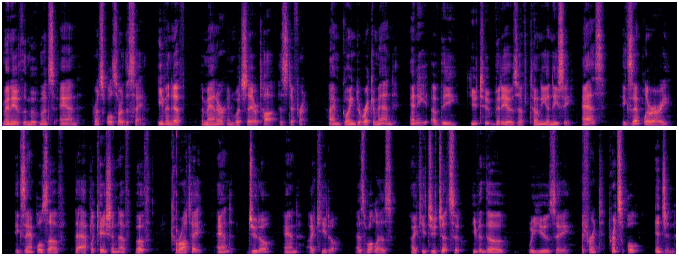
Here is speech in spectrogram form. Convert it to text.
many of the movements and principles are the same, even if the manner in which they are taught is different. I'm going to recommend any of the YouTube videos of Tony Annesi as exemplary examples of the application of both karate and judo and aikido, as well as aikijujutsu. Even though we use a different principle engine,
